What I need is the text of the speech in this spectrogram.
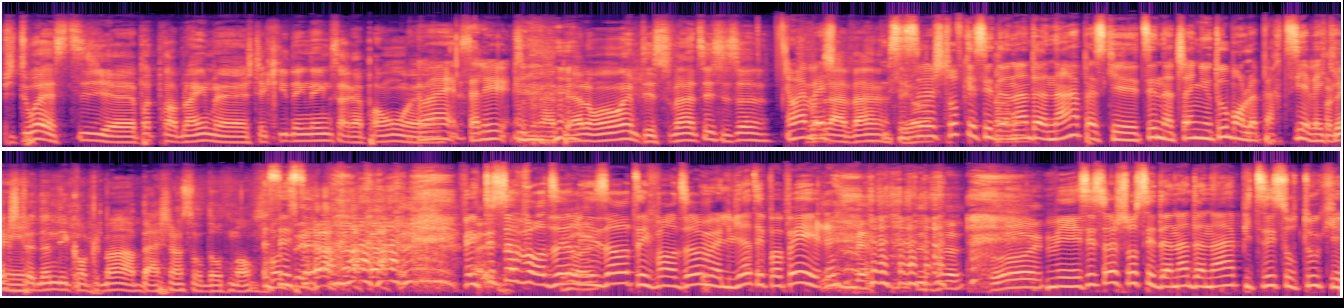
Puis toi, Esti, euh, pas de problème, euh, je t'écris ding ding, ça répond. euh, Ouais, salut. Tu me rappelles, ouais, ouais, mais t'es souvent, tu sais, c'est ça. vas ben, l'avant. c'est ça, je trouve que c'est Ah donnant-donnant parce que, tu sais, notre chaîne YouTube, on l'a parti avec. Fallait que je te donne des compliments en bâchant sur d'autres mondes. C'est ça. fait que tout ça pour dire, Ouais. les autres, ils font dire, mais Olivia, t'es pas pire. Merci, c'est ça. Ouais. Mais c'est ça, je trouve que c'est donnant-donnant. Puis, tu sais, surtout qu'il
